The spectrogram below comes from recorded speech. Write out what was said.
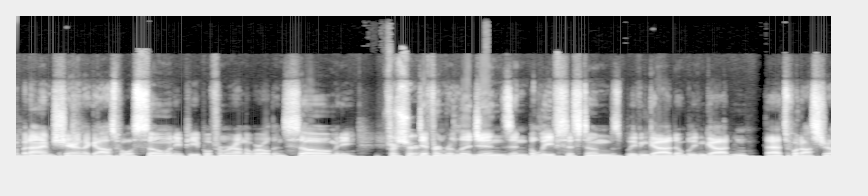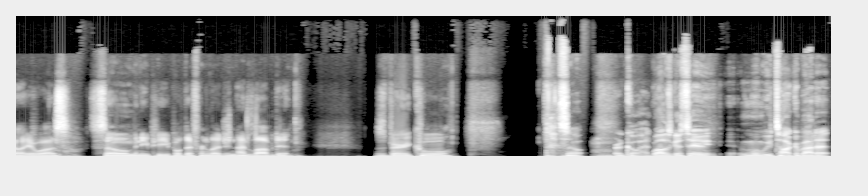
but I am sharing the gospel with so many people from around the world and so many For sure. different religions and belief systems. Believe in God, don't believe in God. That's what Australia was. So many people, different religion. I loved it. It was very cool. So, or go ahead. Well, I was gonna say when we talk about it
